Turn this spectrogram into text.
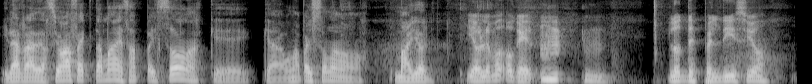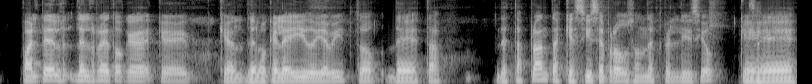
y la radiación afecta más a esas personas que, que a una persona mayor. Y hablemos, ok, los desperdicios. Parte del, del reto que, que, que de lo que he leído y he visto de estas, de estas plantas que sí se produce un desperdicio que Sí. es,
